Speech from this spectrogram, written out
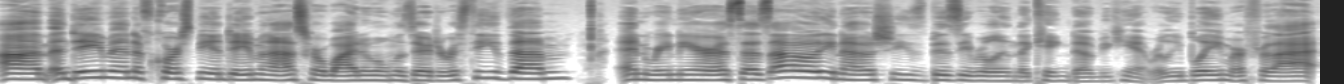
Um, and Daemon, of course, being Daemon, asks her why no one was there to receive them. And Rhaenyra says, "Oh, you know, she's busy ruling the kingdom. You can't really blame her for that."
